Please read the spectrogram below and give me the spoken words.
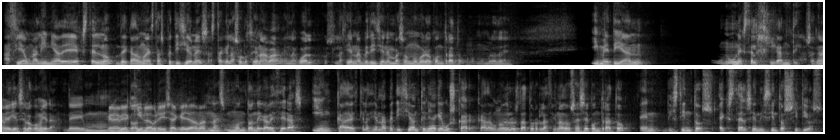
hacía una línea de Excel ¿no? de cada una de estas peticiones hasta que la solucionaba, en la cual pues, le hacían una petición en base a un número de contrato, un número de y metían un, Excel gigante, o sea, que no había quien se lo comiera. De que no había quien lo abriese aquello, además. un montón de cabeceras y en cada vez que le hacían una petición tenía que buscar cada uno de los datos relacionados a ese contrato en distintos Excels y en distintos sitios.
